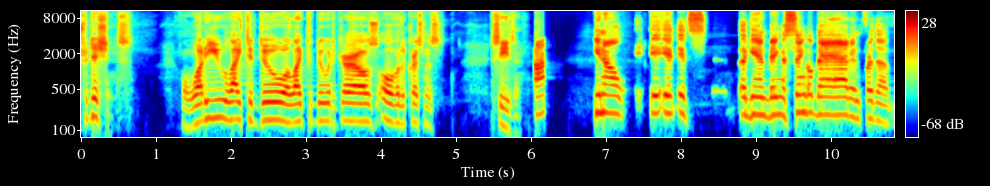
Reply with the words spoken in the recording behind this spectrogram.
traditions? What do you like to do or like to do with the girls over the Christmas season? you know it, it, it's again being a single dad and for the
